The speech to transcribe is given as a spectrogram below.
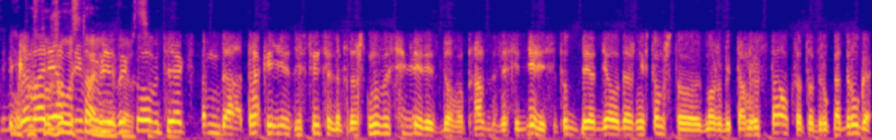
не, говоря просто уже устали, языком, текстом, да, так и есть, действительно, потому что, ну, засиделись дома, правда, засиделись. И тут де- дело даже не в том, что, может быть, там устал кто-то друг от друга,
